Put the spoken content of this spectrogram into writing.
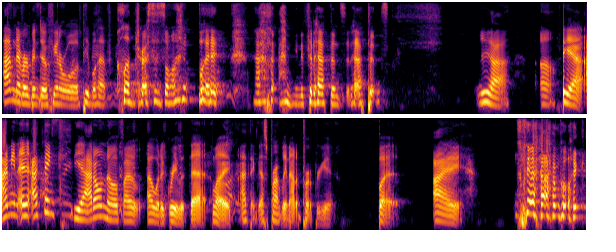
I've never been to a funeral where people have club dresses on, but I mean, if it happens, it happens. Yeah. Uh, yeah, I mean, and I think, yeah, I don't know if I, I would agree with that. Like, I think that's probably not appropriate. But I, I'm like,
